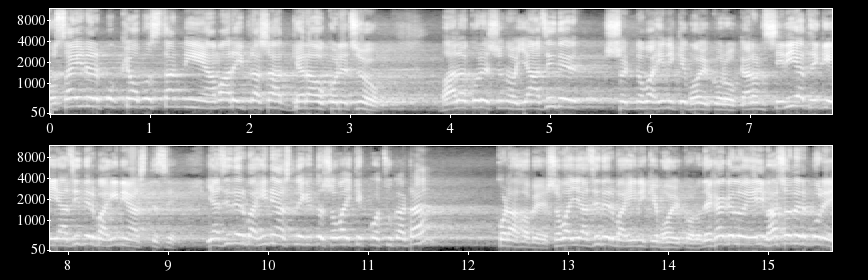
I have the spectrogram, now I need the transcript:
হোসাইনের পক্ষে অবস্থান নিয়ে আমার এই প্রাসাদ ঘেরাও করেছ ভালো করে শোনো, ইয়াজিদের সৈন্যবাহিনীকে ভয় করো, কারণ সিরিয়া থেকে ইয়াজিদের বাহিনী আসতেছে। ইয়াজিদের বাহিনী আসলে কিন্তু সবাইকে কচু কাটা করা হবে। সবাই ইয়াজিদের বাহিনীকে ভয় করো। দেখা গেল এই ভাষণের পরে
